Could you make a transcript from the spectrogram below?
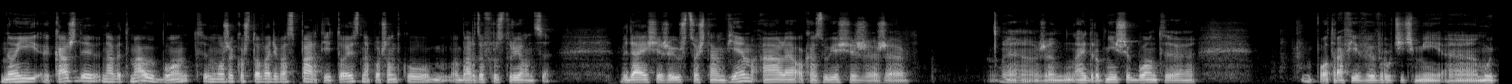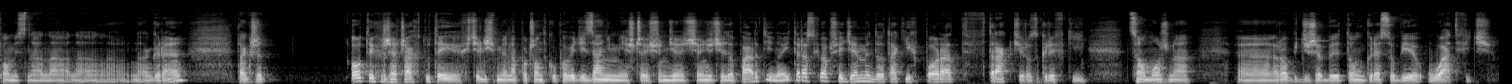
No i każdy, nawet mały błąd może kosztować Was partię. To jest na początku bardzo frustrujące. Wydaje się, że już coś tam wiem, ale okazuje się, że, że, e, że najdrobniejszy błąd e, potrafi wywrócić mi e, mój pomysł na, na, na, na grę. Także o tych rzeczach tutaj chcieliśmy na początku powiedzieć, zanim jeszcze siądziecie, siądziecie do partii. No i teraz chyba przejdziemy do takich porad w trakcie rozgrywki, co można e, robić, żeby tą grę sobie ułatwić.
